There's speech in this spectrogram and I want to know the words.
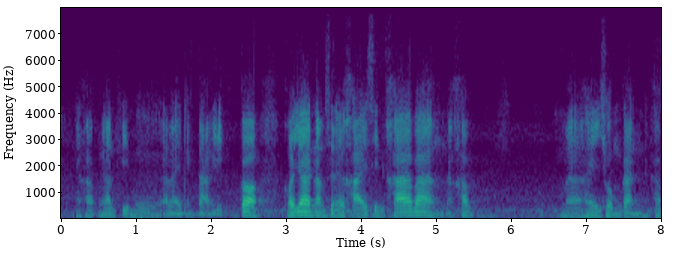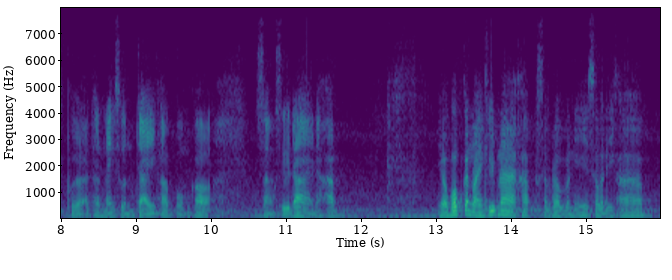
ๆนะครับ งานฝีมืออะไรต่างๆ อีก ก็ขออนุญาตนำเสนอขายสินค้าบ้างนะครับ มาให้ชมกันครับเผื่อท่านไหนสนใจครับ ผมก็สั่งซื้อได้นะครับ เดี๋ยวพบกันใหม่คลิปหน้าครับสำหรับวันนี้สวัสดีครับ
